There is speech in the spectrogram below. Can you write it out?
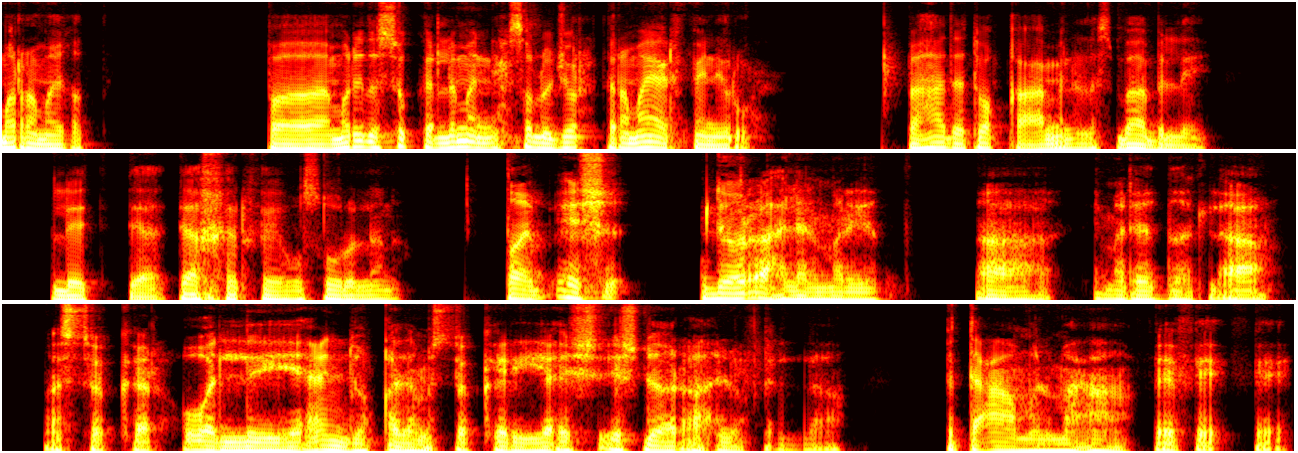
مرة ما يغطي. فمريض السكر لما يحصل له جرح ترى ما يعرف فين يروح. فهذا أتوقع من الأسباب اللي اللي تأخر في وصوله لنا. طيب إيش دور أهل المريض؟ آه مريض السكر. هو اللي عنده قدم السكريه إيش إيش دور أهله في في التعامل معه في في في,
